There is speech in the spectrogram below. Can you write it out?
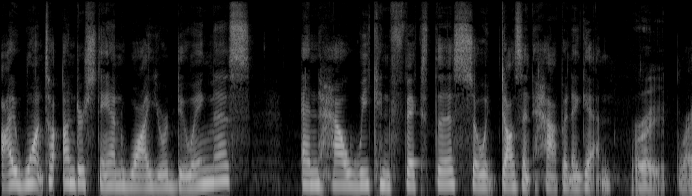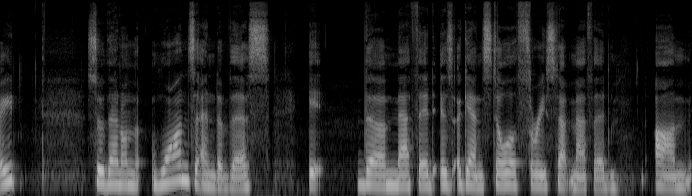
I want to understand why you're doing this and how we can fix this so it doesn't happen again, Right. right? So then on the, Juan's end of this, it the method is again still a three step method. Um,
